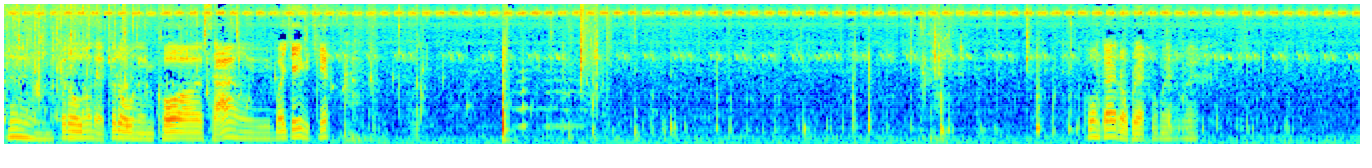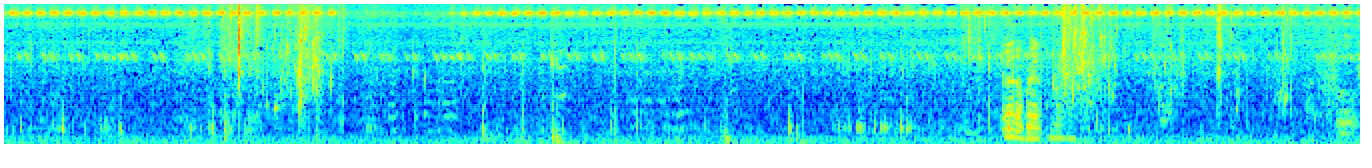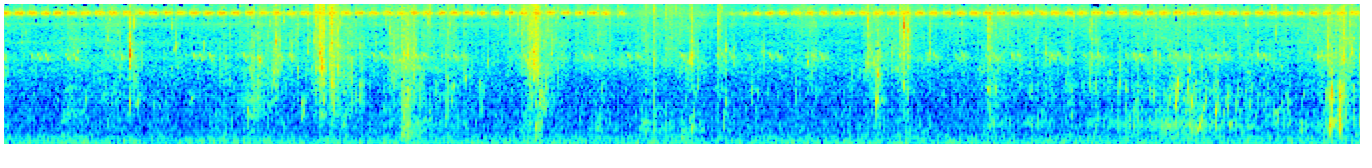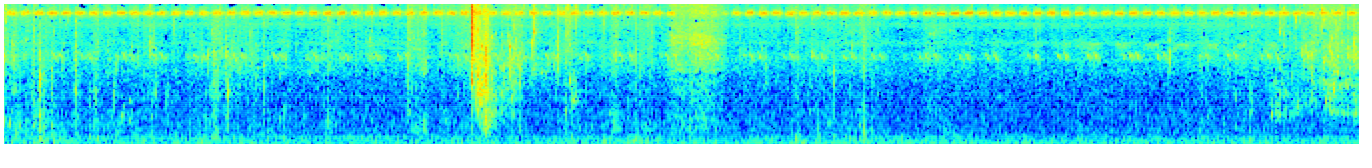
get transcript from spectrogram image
Cái rô nó này, cái rô này kho xả bá cháy bị chết có một cái rột rạc rột rạc rột rạc cái rột rạc đó.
